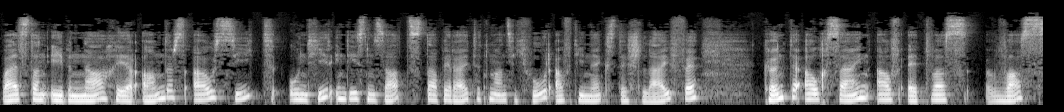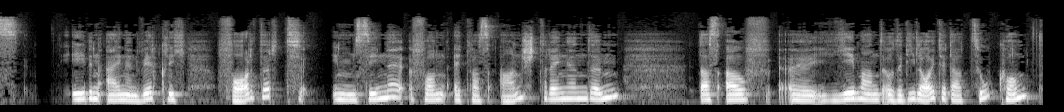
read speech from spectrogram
weil es dann eben nachher anders aussieht. Und hier in diesem Satz, da bereitet man sich vor auf die nächste Schleife, könnte auch sein auf etwas, was eben einen wirklich fordert im Sinne von etwas Anstrengendem, das auf äh, jemand oder die Leute dazukommt.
